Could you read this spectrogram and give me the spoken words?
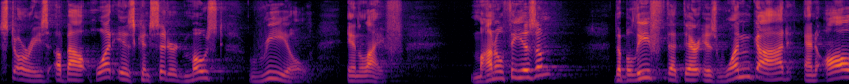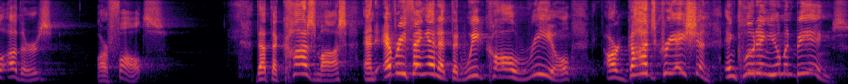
stories about what is considered most real in life monotheism, the belief that there is one God and all others are false, that the cosmos and everything in it that we call real are God's creation, including human beings.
